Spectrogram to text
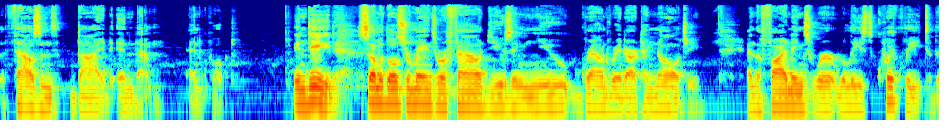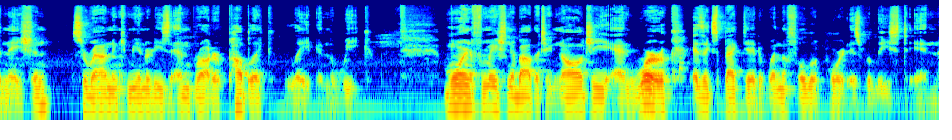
The thousands died in them, end quote. Indeed, some of those remains were found using new ground radar technology, and the findings were released quickly to the nation, surrounding communities and broader public late in the week. More information about the technology and work is expected when the full report is released in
